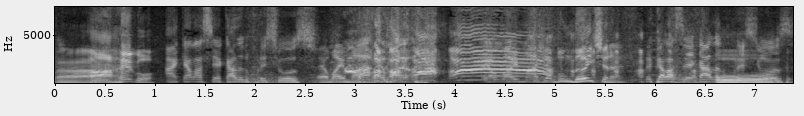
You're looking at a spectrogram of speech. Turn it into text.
Ah. Arregou. Aquela secada do precioso. É uma imagem. É uma, é uma imagem abundante, né? Aquela secada O- do precioso.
